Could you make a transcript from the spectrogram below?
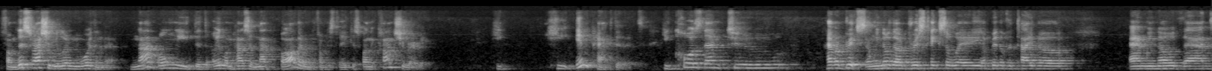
From this Rashi, we learn more than that. Not only did the Hazard not bother him from his Tveikus, but on the contrary, he, he impacted it he caused them to have a bris. And we know that a bris takes away a bit of the taiva. And we know that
